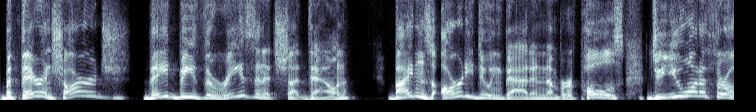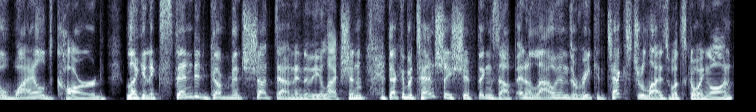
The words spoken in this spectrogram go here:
But they're in charge. They'd be the reason it's shut down. Biden's already doing bad in a number of polls. Do you want to throw a wild card like an extended government shutdown into the election that could potentially shift things up and allow him to recontextualize what's going on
